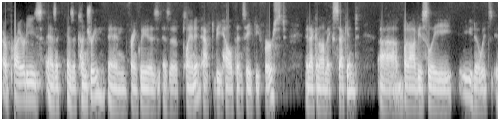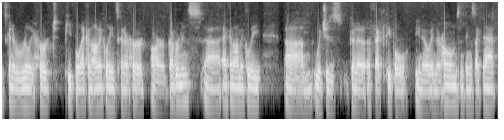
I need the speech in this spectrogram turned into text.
our priorities as a as a country and frankly as as a planet have to be health and safety first, and economics second. Uh, but obviously, you know, it's it's going to really hurt people economically. It's going to hurt our governments uh, economically um, which is going to affect people, you know, in their homes and things like that.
